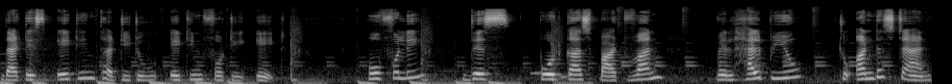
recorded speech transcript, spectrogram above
that is 1832 1848 hopefully this podcast part 1 will help you to understand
